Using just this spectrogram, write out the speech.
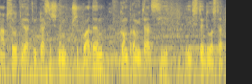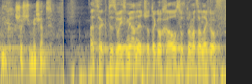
absolutnie takim klasycznym przykładem kompromitacji i wstydu ostatnich sześciu miesięcy. Efekt złej zmiany czy tego chaosu wprowadzanego w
